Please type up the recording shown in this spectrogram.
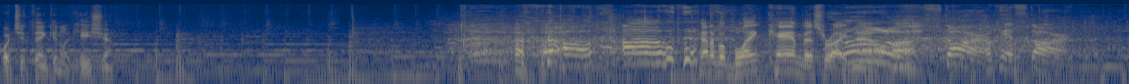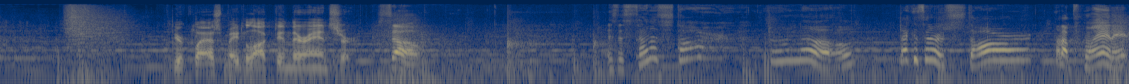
What you thinking, Lakisha? Um, kind of a blank canvas right now, huh? Star. Okay, a star. Your classmate locked in their answer. So, is the sun a star? I don't know. Is that considered a star? Not a planet.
